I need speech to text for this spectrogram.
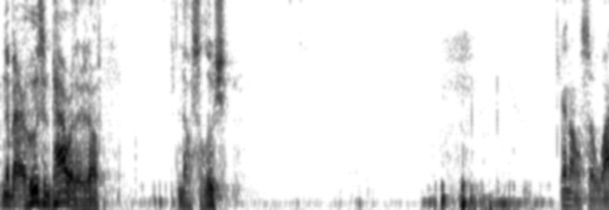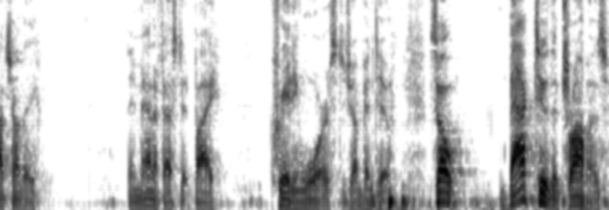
No matter who's in power, there's no no solution. and also watch how they they manifest it by creating wars to jump into. So back to the traumas.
